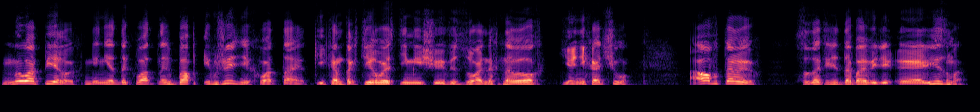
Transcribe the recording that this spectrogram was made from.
Ну, во-первых, мне неадекватных баб и в жизни хватает. И контактировать с ними еще и в визуальных новеллах я не хочу. А во-вторых, создатели добавили реализма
